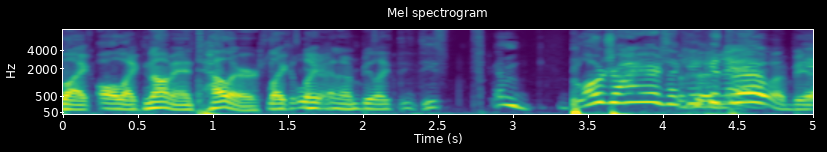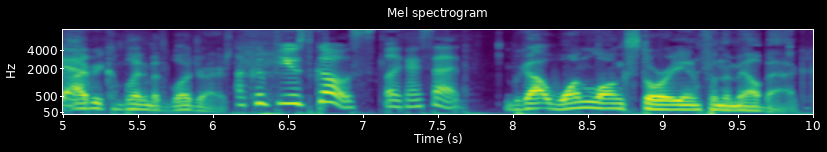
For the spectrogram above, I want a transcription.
Like, oh, like, no, man, tell her. Like, like and I'd be like, these fucking blow dryers, I can't get Yeah. through. I'd be, Yeah. I'd be complaining about the blow dryers. a confused ghost, like I said. We got one long story in from the mailbag.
